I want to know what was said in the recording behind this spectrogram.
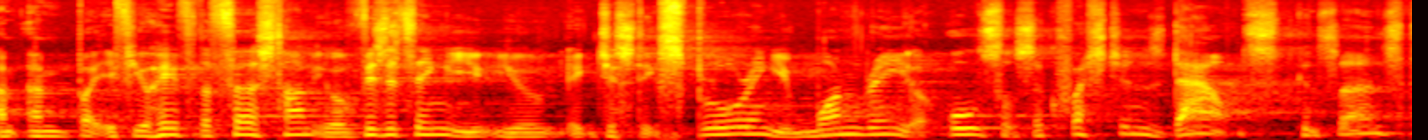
Um, um, but if you're here for the first time, you're visiting, you, you're just exploring, you're wondering, you're all sorts of questions, doubts, concerns,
